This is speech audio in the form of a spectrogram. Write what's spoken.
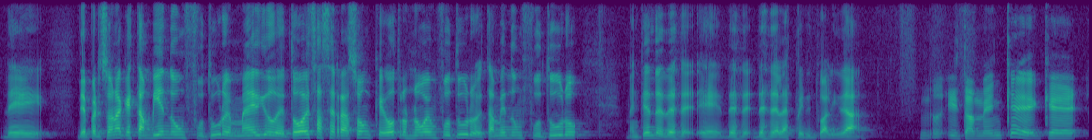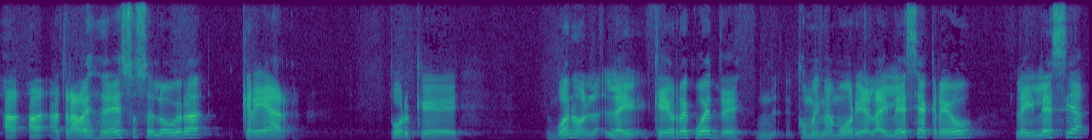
de, personas que están viendo un futuro en medio de toda esa cerrazón que otros no ven futuro, están viendo un futuro, ¿me entiendes?, desde, eh, desde, la espiritualidad. Y también que, a, a, través de eso se logra crear, porque bueno, que yo recuerde, con mi memoria, la iglesia creó, la iglesia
